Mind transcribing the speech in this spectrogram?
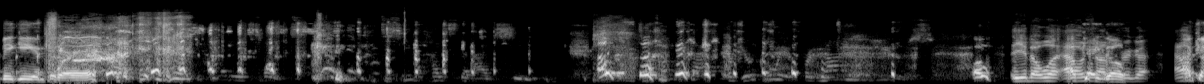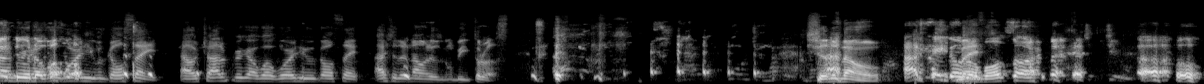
Big E into the. you know what? I, I was can't trying go. to figure out. I I was trying can't to do it no what more. word he was gonna say. I was trying to figure out what word he was gonna say. I should have known it was gonna be thrust. should have known, I can't go no more. I'm sorry, man. Oh,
